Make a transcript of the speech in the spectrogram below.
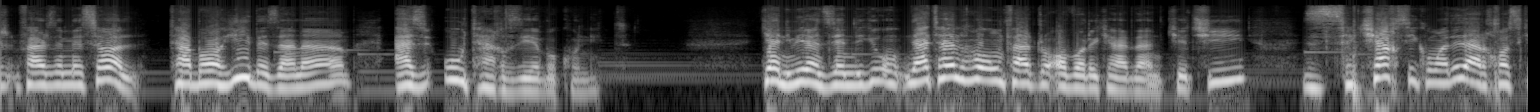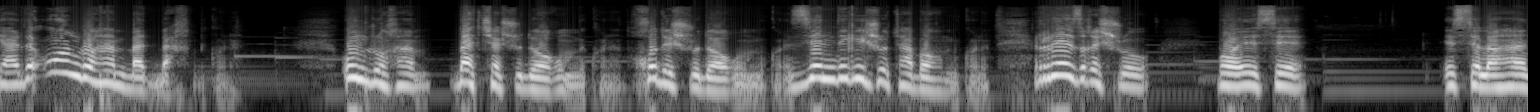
فرض مثال تباهی بزنم از او تغذیه بکنید. یعنی میرن زندگی اون... نه تنها اون فرد رو آواره کردن که چی؟ شخصی که اومده درخواست کرده اون رو هم بدبخت می‌کنن اون رو هم بچهش رو داغون می‌کنن خودش رو داغون می‌کنن زندگیش رو تباه می‌کنن رزقش رو باعث اصطلاحا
